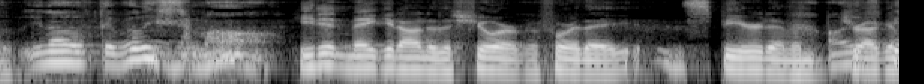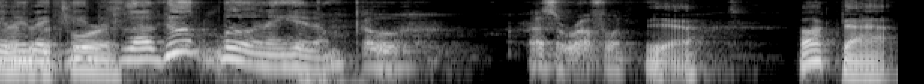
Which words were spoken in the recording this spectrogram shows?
fucking- You know, they're really small. he didn't make it onto the shore before they speared him and Oh, drug him into like, the Jesus forest. love you, boom, and they hit him. Oh, that's a rough one. Yeah. Fuck that.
